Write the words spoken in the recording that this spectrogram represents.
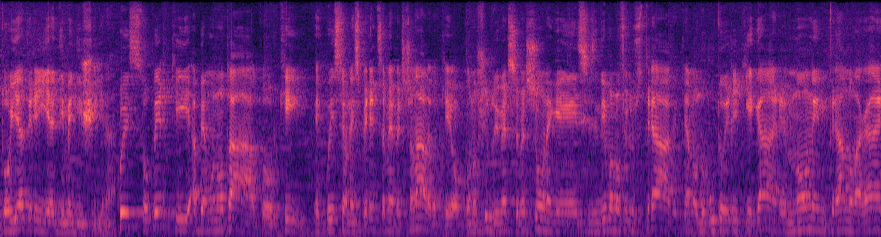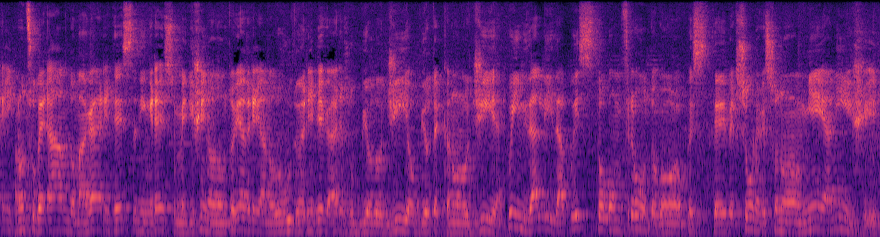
odontoiatria e di medicina. Questo perché abbiamo notato che e questa è un'esperienza mia personale perché ho conosciuto diverse persone che si sentivano frustrate che hanno dovuto ripiegare non entrando magari non superando magari i test d'ingresso in medicina o odontoiatria hanno dovuto ripiegare su biologia o biotecnologie. Quindi da lì da questo confronto con queste persone che sono miei amici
